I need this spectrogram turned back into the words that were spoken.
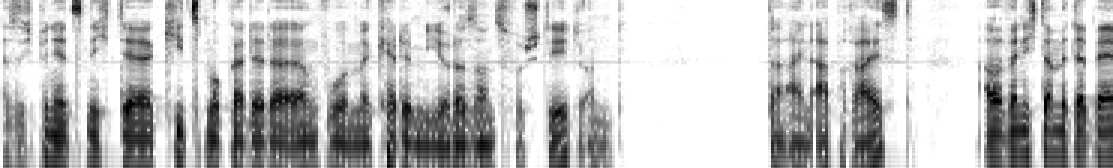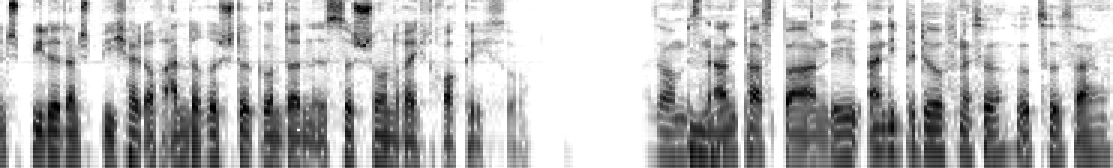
Also ich bin jetzt nicht der Kiezmucker, der da irgendwo im Academy oder sonst wo steht und da einen abreißt. Aber wenn ich dann mit der Band spiele, dann spiele ich halt auch andere Stücke und dann ist das schon recht rockig so. Also auch ein bisschen mhm. anpassbar an die, an die Bedürfnisse sozusagen.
